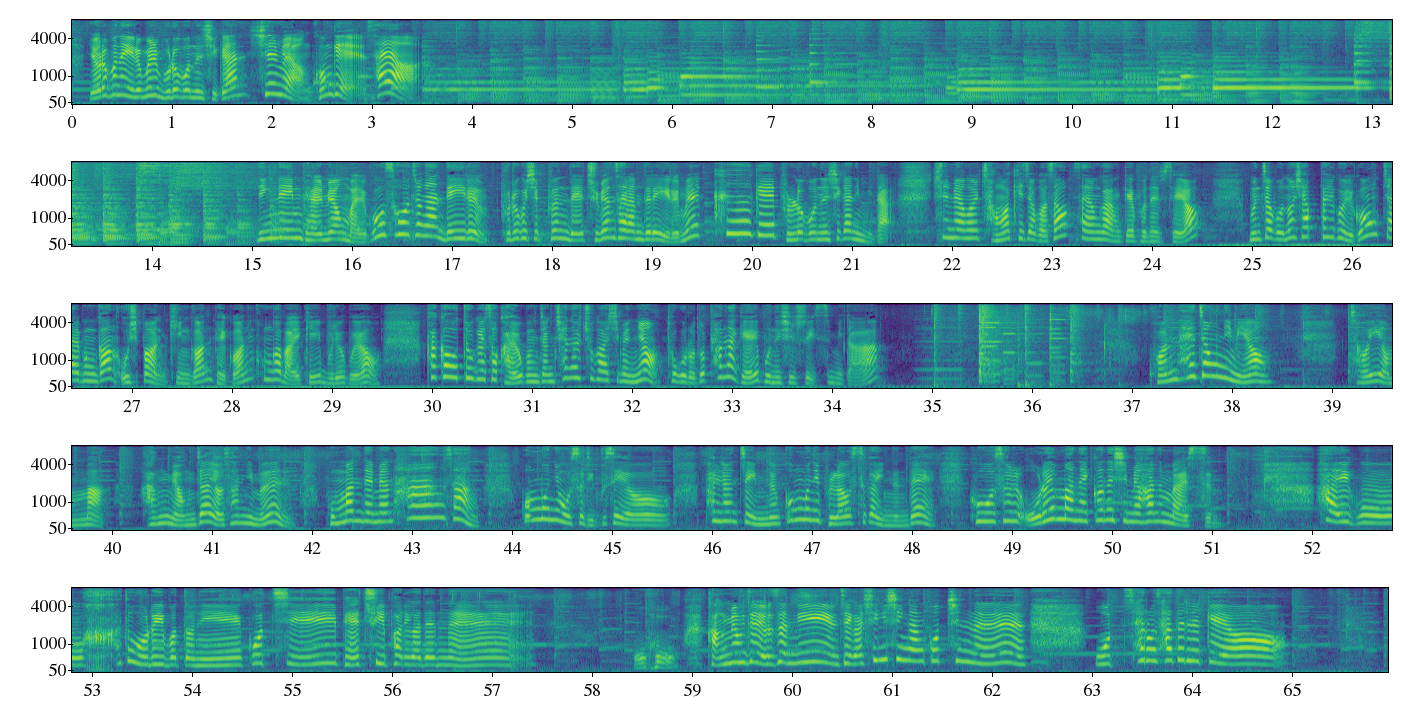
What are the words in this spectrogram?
여러분의 이름을 물어보는 시간, 실명, 공개, 사연. 닉네임 별명 말고 소중한 내 이름, 부르고 싶은 내 주변 사람들의 이름을 크게 불러보는 시간입니다. 실명을 정확히 적어서 사연과 함께 보내주세요. 문자번호 샵8910, 짧은 건 50원, 긴 건 100원, 콩과 마이케이 무료고요. 카카오톡에서 가요광장 채널 추가하시면요. 톡으로도 편하게 보내실 수 있습니다. 권혜정 님이요. 저희 엄마, 강명자 여사님은 봄만 되면 항상 꽃무늬 옷을 입으세요. 8년째 입는 꽃무늬 블라우스가 있는데 그 옷을 오랜만에 꺼내시며 하는 말씀. 아이고, 하도 오래 입었더니 꽃이 배추 이파리가 됐네. 오, 강명재 여사님, 제가 싱싱한 꽃 있는 옷 새로 사드릴게요.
